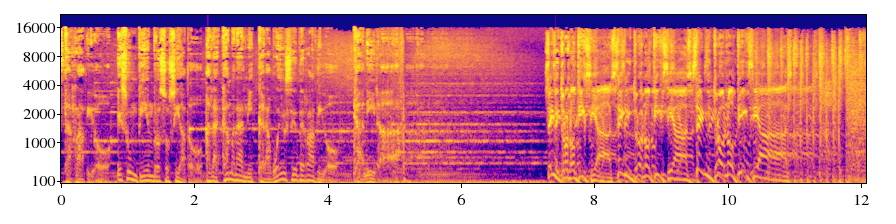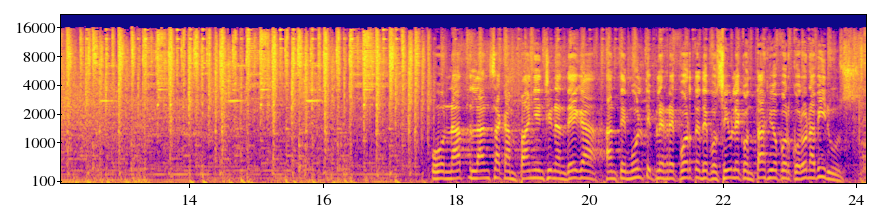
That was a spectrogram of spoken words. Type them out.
Esta radio es un miembro asociado a la Cámara Nicaragüense de Radio, Canira. Centro Noticias, Centro Noticias, Centro Noticias. UNAP lanza campaña en Chinandega ante múltiples reportes de posible contagio por coronavirus.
